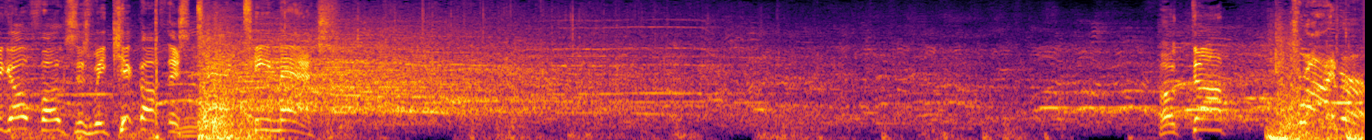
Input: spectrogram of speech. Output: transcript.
We go, folks, as we kick off this tag team match. Hooked up. Driver.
